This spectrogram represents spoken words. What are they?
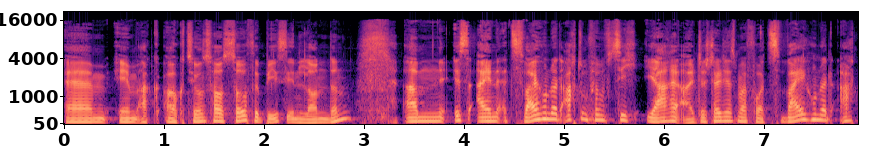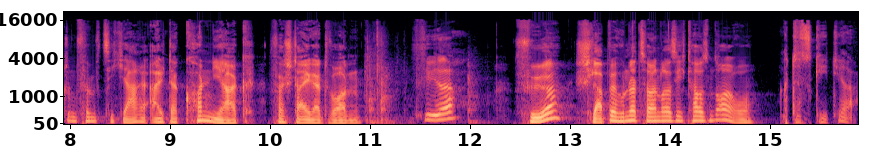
ähm, im Auktionshaus Sotheby's in London ähm, ist ein 258 Jahre alter, stell dir das mal vor, 258 Jahre alter Cognac versteigert worden. Für? Für schlappe 132.000 Euro. Ach, das geht ja.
